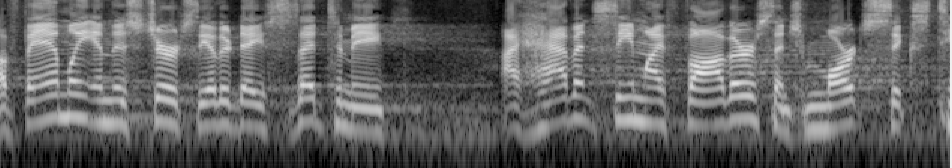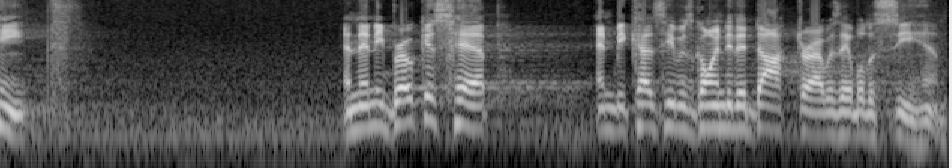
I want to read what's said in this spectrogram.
A family in this church the other day said to me, I haven't seen my father since March 16th. And then he broke his hip, and because he was going to the doctor, I was able to see him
